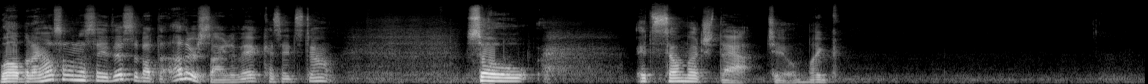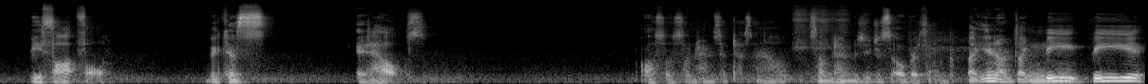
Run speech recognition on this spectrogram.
well but i also want to say this about the other side of it because it's don't so it's so much that too. Like be thoughtful because it helps also sometimes it doesn't help sometimes you just overthink but you know like be mm-hmm. be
